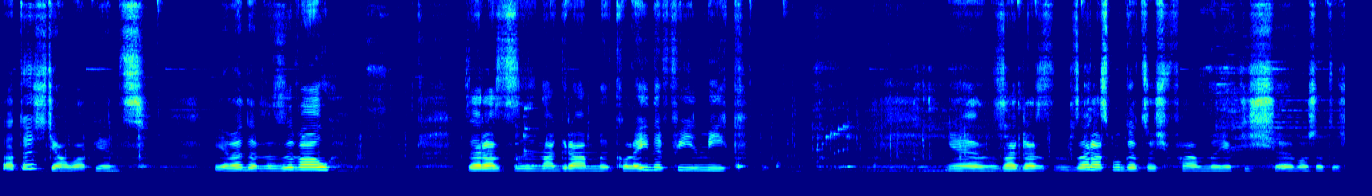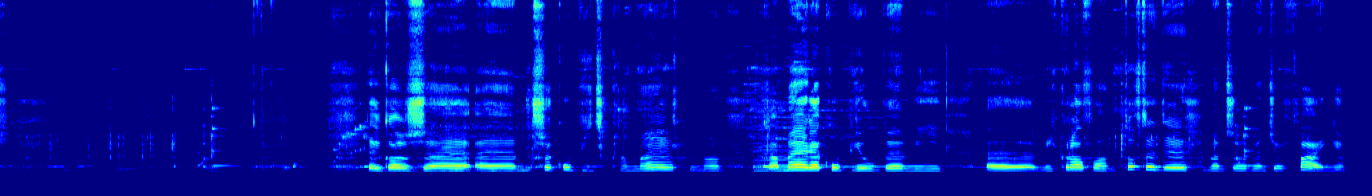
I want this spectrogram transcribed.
Ta też działa, więc nie będę wyzywał. Zaraz nagram kolejny filmik. Nie, zaraz, zaraz mogę coś wam, jakiś, e, może coś. Tylko, że e, muszę kupić kamerę, no, kamerę kupiłbym i e, mikrofon, to wtedy będzie, będzie fajnie.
